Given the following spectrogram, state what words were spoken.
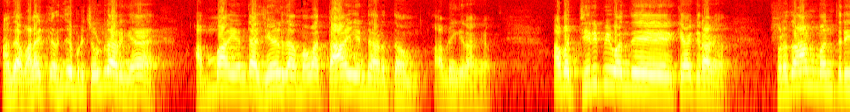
அந்த வழக்கறிஞர் இப்படி சொல்கிறாருங்க அம்மா என்றால் ஜெயலலிதா அம்மாவா? தாய் என்று அர்த்தம் அப்படிங்கிறாங்க. அப்போ திருப்பி வந்து கேட்குறாங்க பிரதான் மந்திரி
